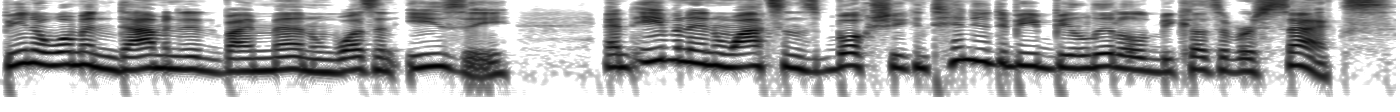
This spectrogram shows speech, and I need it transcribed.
Being a woman dominated by men wasn't easy, and even in Watson's book, she continued to be belittled because of her sex.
